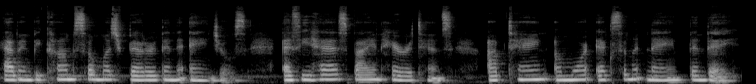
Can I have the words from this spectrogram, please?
having become so much better than the angels, as he has by inheritance obtained a more excellent name than they.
